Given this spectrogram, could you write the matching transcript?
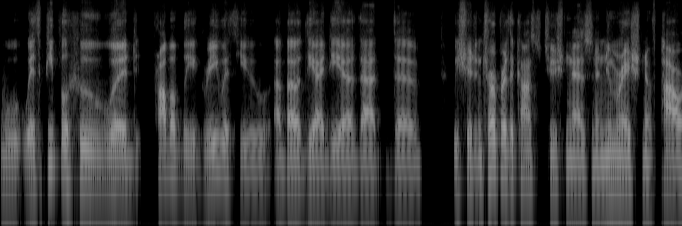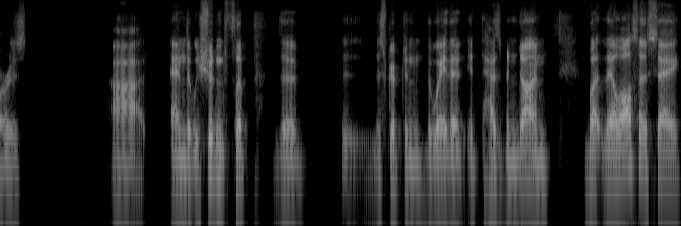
with people who would probably agree with you about the idea that the we should interpret the Constitution as an enumeration of powers, uh, and that we shouldn't flip the the script in the way that it has been done. But they'll also say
